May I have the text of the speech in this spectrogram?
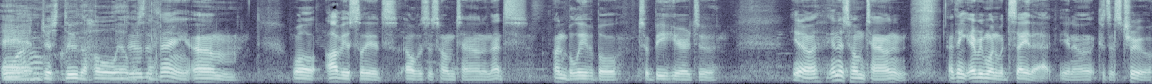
and Well, just do the whole Elvis the thing? thing um, well obviously it's elvis's hometown and that's unbelievable to be here to you know in his hometown and i think everyone would say that you know because it's true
